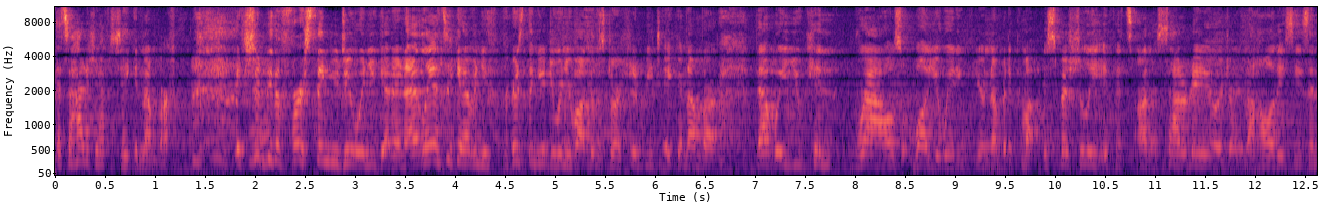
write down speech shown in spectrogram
it's a how did you have to take a number? it should be the first thing you do when you get in Atlantic Avenue. The first thing you do when you walk in the store should be take a number. That way you can browse while you're waiting for your number to come up, especially if it's on a Saturday or during the holiday season.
